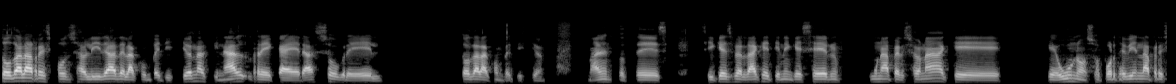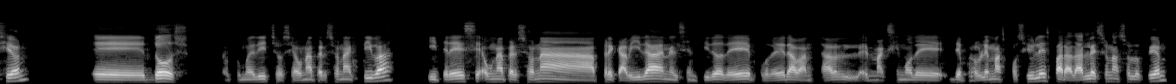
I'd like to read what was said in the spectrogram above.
toda la responsabilidad de la competición al final recaerá sobre él toda la competición, ¿vale? Entonces, sí que es verdad que tiene que ser una persona que, uno, soporte bien la presión, eh, dos, como he dicho, sea una persona activa y tres, sea una persona precavida en el sentido de poder avanzar el máximo de, problemas posibles para darles una solución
